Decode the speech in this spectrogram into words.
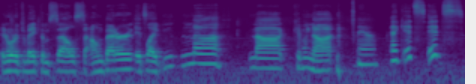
in order to make themselves sound better. It's like nah nah can we not? Yeah, like it's it's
